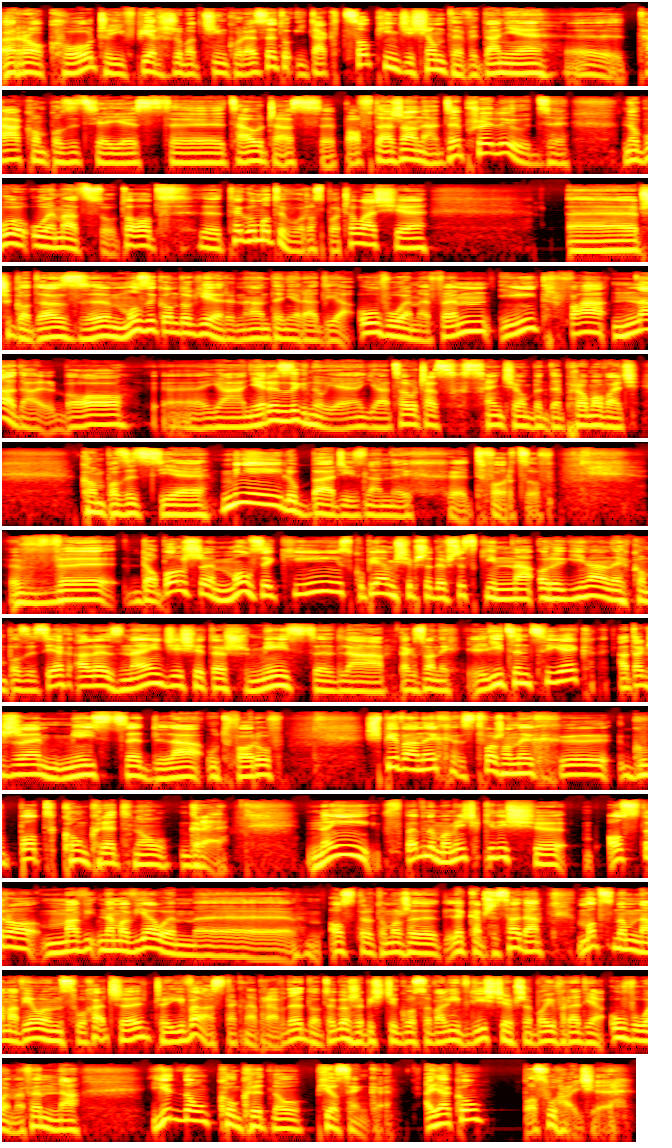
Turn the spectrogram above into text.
roku, czyli w pierwszym odcinku Resetu i tak co 50. wydanie e, ta kompozycja jest e, cały czas powtarzana. The Prelude Nobuo Uematsu. To od tego motywu rozpoczęła się e, przygoda z muzyką do gier na antenie radia UWMFM i trwa nadal, bo e, ja nie rezygnuję. Ja cały czas z chęcią będę promować kompozycje mniej lub bardziej znanych twórców. W doborze muzyki skupiałem się przede wszystkim na oryginalnych kompozycjach, ale znajdzie się też miejsce dla tak zwanych licencyjek, a także miejsce dla utworów śpiewanych, stworzonych y, pod konkretną grę. No i w pewnym momencie kiedyś e, ostro namawiałem, e, ostro to może lekka przesada, mocno namawiałem słuchaczy, czyli was tak naprawdę, do tego, żebyście głosowali w liście przebojów radia UWMFM na jedną konkretną piosenkę. A jaką? Posłuchajcie.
